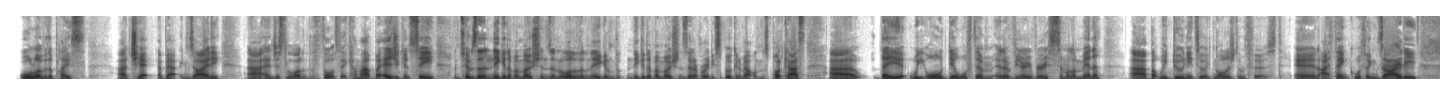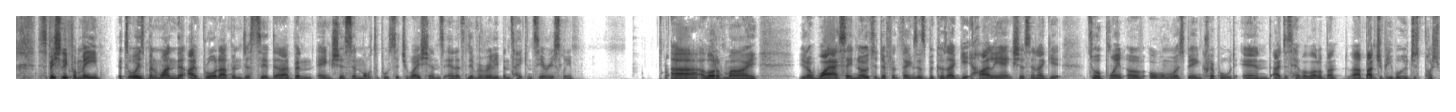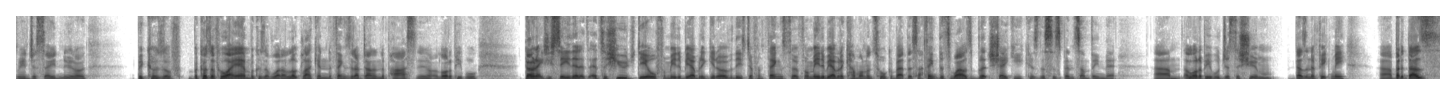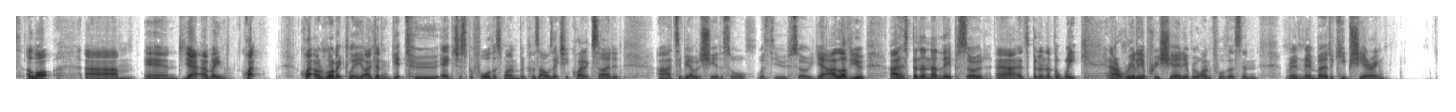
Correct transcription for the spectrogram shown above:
all over the place uh, chat about anxiety uh, and just a lot of the thoughts that come up. But as you can see, in terms of the negative emotions and a lot of the negative negative emotions that I've already spoken about on this podcast, uh, they we all deal with them in a very very similar manner. Uh, but we do need to acknowledge them first. And I think with anxiety, especially for me, it's always been one that I've brought up and just said that I've been anxious in multiple situations, and it's never really been taken seriously. Uh, a lot of my you know why I say no to different things is because I get highly anxious and I get to a point of, of almost being crippled and I just have a lot of bun- a bunch of people who just push me and just say you know because of because of who I am, because of what I look like, and the things that I've done in the past. You know, a lot of people don't actually see that it's, it's a huge deal for me to be able to get over these different things. So for me to be able to come on and talk about this, I think that's why I was a bit shaky because this has been something that um, a lot of people just assume doesn't affect me, uh, but it does a lot. Um, and yeah, I mean, quite quite ironically, I didn't get too anxious before this one because I was actually quite excited uh, to be able to share this all with you. So, yeah, I love you. Uh, it's been another episode. Uh, it's been another week, and I really appreciate everyone for this. And remember to keep sharing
